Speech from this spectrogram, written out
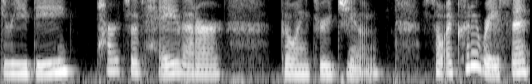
3D parts of Hey that are going through June. So I could erase it,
